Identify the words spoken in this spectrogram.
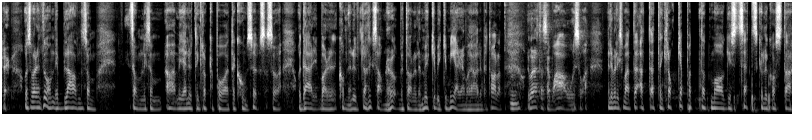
Där. Och så var det någon ibland som som liksom, ja men jag la ut en klocka på ett auktionshus. Och, så, och där bara kom en utländsk samlare och betalade mycket, mycket mer än vad jag hade betalat. Och det var nästan så här, wow och så. Men det var liksom att, att, att en klocka på något magiskt sätt skulle kosta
